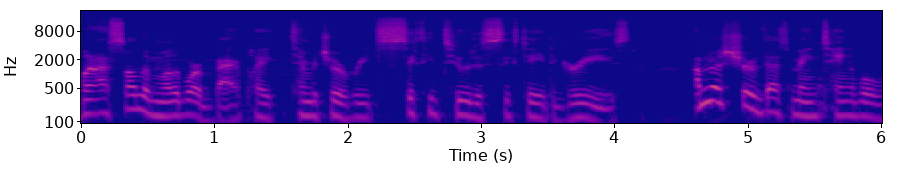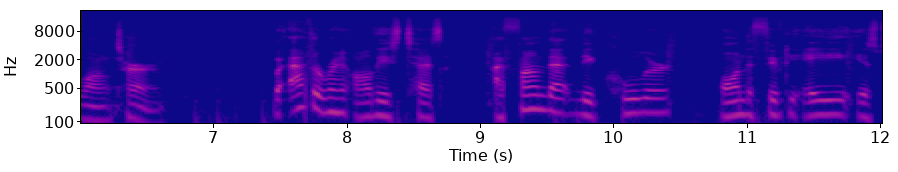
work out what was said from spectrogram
but I saw the motherboard backplate temperature reach 62 to 68 degrees, I'm not sure if that's maintainable long term. But after running all these tests, I found that the cooler on the 5080 is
